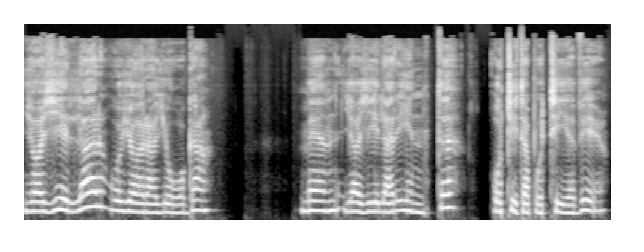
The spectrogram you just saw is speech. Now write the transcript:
Jag gillar att göra yoga, men jag gillar inte att titta på TV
